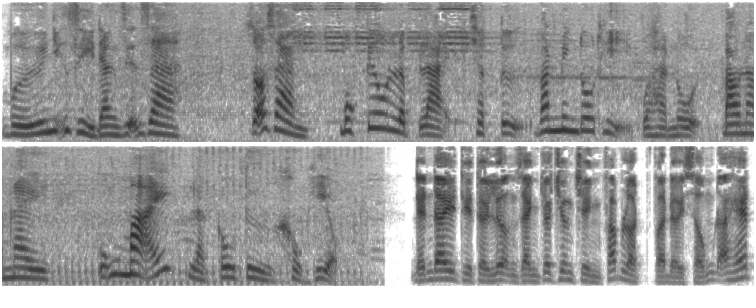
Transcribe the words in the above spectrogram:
Với những gì đang diễn ra, rõ ràng mục tiêu lập lại trật tự văn minh đô thị của Hà Nội bao năm nay cũng mãi là câu từ khẩu hiệu. Đến đây thì thời lượng dành cho chương trình Pháp luật và đời sống đã hết.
